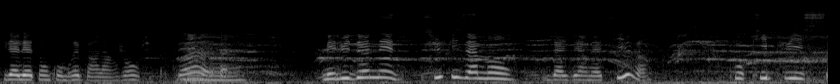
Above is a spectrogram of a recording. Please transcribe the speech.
qu'il allait être encombré par l'argent ou je sais pas quoi. Enfin, mais lui donner suffisamment d'alternatives pour qu'il puisse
